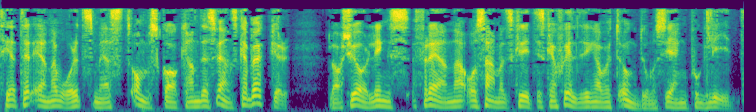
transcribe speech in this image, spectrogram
heter en av årets mest omskakande svenska böcker. Lars Görlings fräna och samhällskritiska skildring av ett ungdomsgäng på glid.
